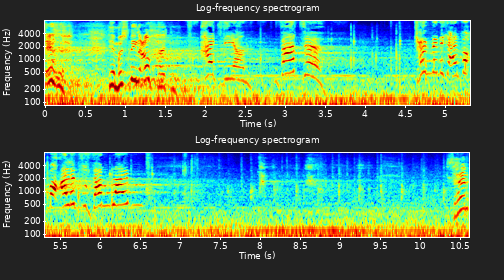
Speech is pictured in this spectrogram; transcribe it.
Ist irre. Wir müssen ihn aufhalten. Halt, Leon! Warte! Können wir nicht einfach mal alle zusammenbleiben? Sam?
